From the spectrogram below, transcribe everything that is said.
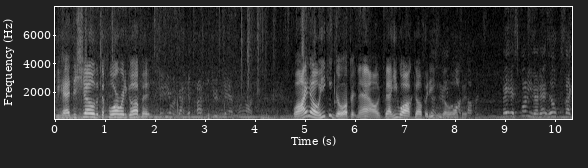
You had to show that the four would go up it. Well, I know he can go up it now. In fact, he walked up it. He can go up it. Hey, it's funny though. That hill, it's like,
